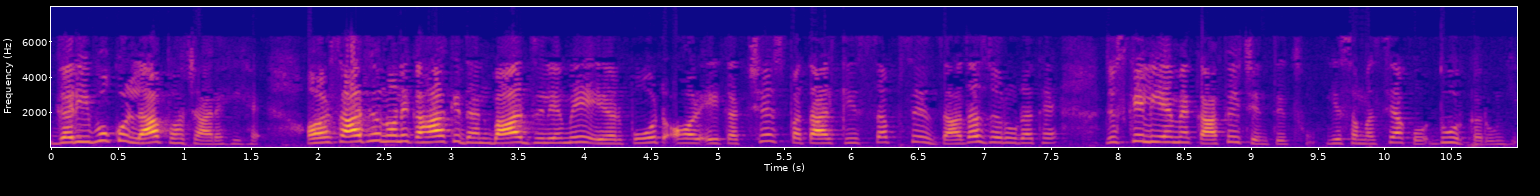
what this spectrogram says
गरीबों को लाभ पहुँचा रही है। और साथ ही उन्होंने कहा कि धनबाद ज़िले में एयरपोर्ट और एक अच्छे अस्पताल की सबसे ज़्यादा ज़रूरत है, जिसके लिए मैं काफ़ी चिंतित हूँ। ये समस्या को दूर करूँगी।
